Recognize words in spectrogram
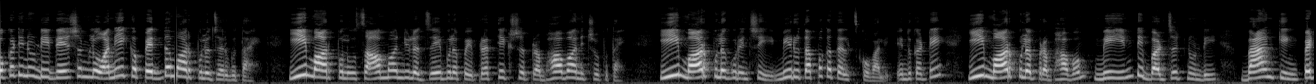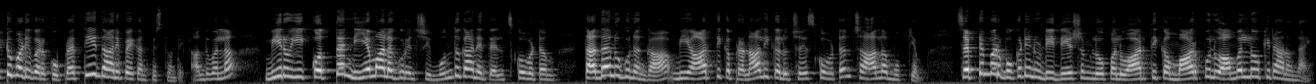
ఒకటి నుండి దేశంలో అనేక పెద్ద మార్పులు జరుగుతాయి. ఈ మార్పులు సామాన్యుల జేబులపై ప్రత్యక్ష ప్రభావాన్ని చూపుతాయి. ఈ మార్పుల గురించి మీరు తప్పక తెలుసుకోవాలి. ఎందుకంటే ఈ మార్పుల ప్రభావం మీ ఇంటి బడ్జెట్ నుండి బ్యాంకింగ్ పెట్టుబడి వరకు ప్రతి దానిపై కనిపిస్తుంది. అందువల్ల మీరు ఈ కొత్త నియమాల గురించి ముందుగానే తెలుసుకోవటం తదనుగుణంగా మీ ఆర్థిక ప్రణాళికలు చేసుకోవటం చాలా ముఖ్యం. సెప్టెంబర్ ఒకటి నుండి దేశంలో పలు ఆర్థిక మార్పులు అమల్లోకి రానున్నాయి.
